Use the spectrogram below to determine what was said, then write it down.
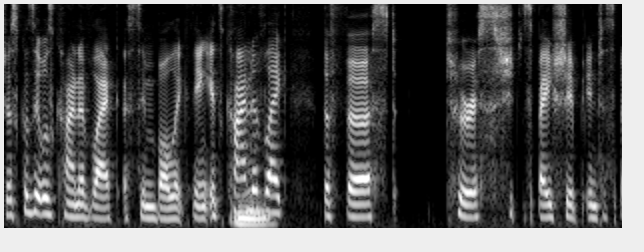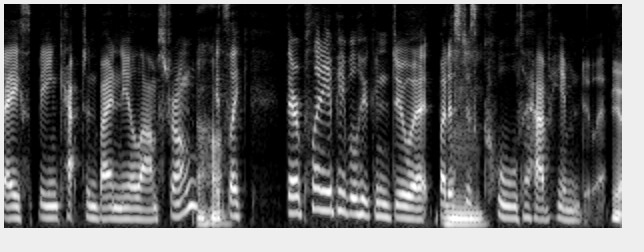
just because it was kind of like a symbolic thing. It's kind of like the first tourist sh- spaceship into space being captained by Neil Armstrong. Uh-huh. It's like there are plenty of people who can do it, but it's just cool to have him do it. Yeah.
